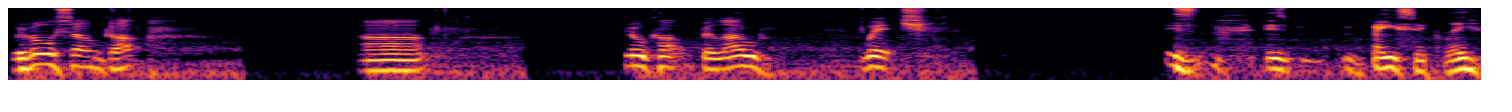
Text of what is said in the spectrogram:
we've also got our fuel cock below which is is basically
